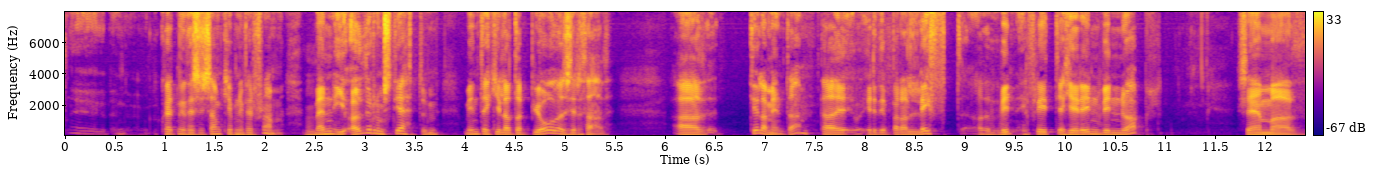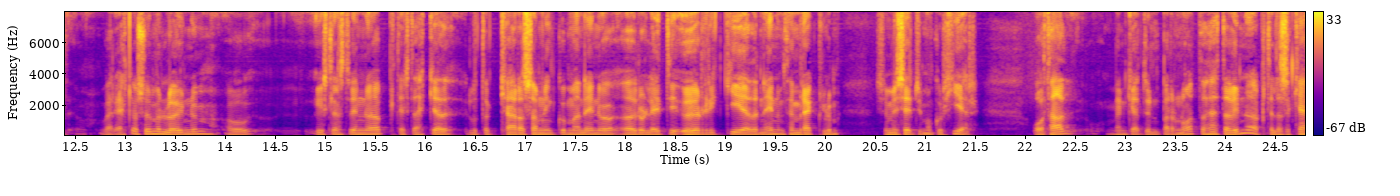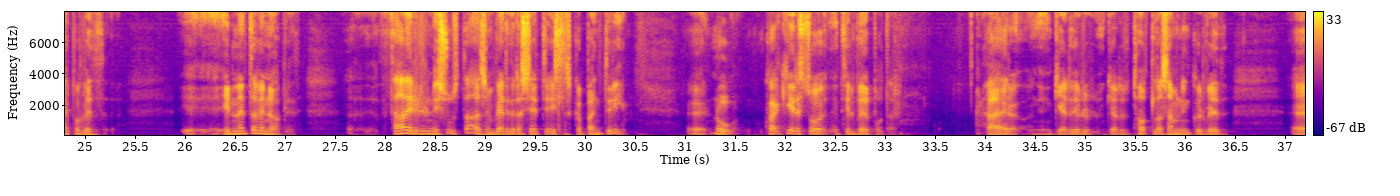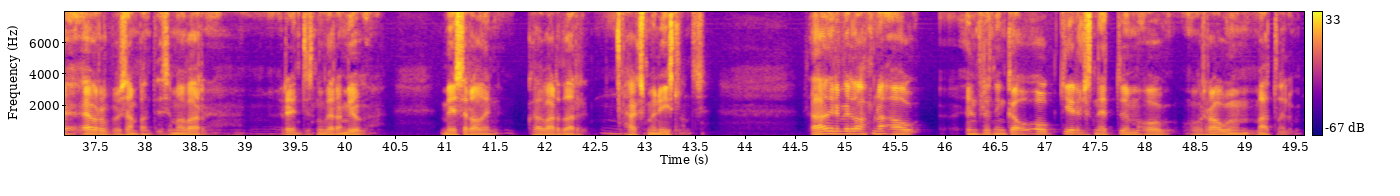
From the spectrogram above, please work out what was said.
eh, hvernig þessi samkeppni fyrir fram. Menn í öðrum stjættum myndi ekki láta bjóða sér það að til að mynda, það er því bara leift að vin, flytja hér inn vinnuafl sem að væri ekki á sömur launum og Íslands vinnuafl, þeir ekki að lúta kjara samningum að neinu öðru leiti öryggi eða neinum þeim reglum sem við setjum okkur hér og það, menn getur bara nota þetta vinnuafl til þess að keppa við innlenda vinnuaflið. Það er í rauninni svo stað sem verður að setja íslenska bændur í. Eh, Nú, hvað gerist svo til viðbótar? Það er gerður, gerður tollasamningur við uh, Evrópusambandi sem að var reyndist nú vera mjög misráðin hvað varðar hagsmunni Íslands. Það er verið að opna á innflutninga og gerilsnettum og, og ráum matvælum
